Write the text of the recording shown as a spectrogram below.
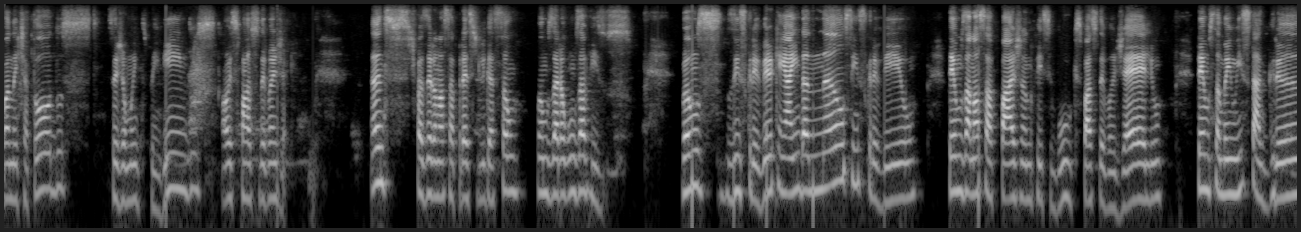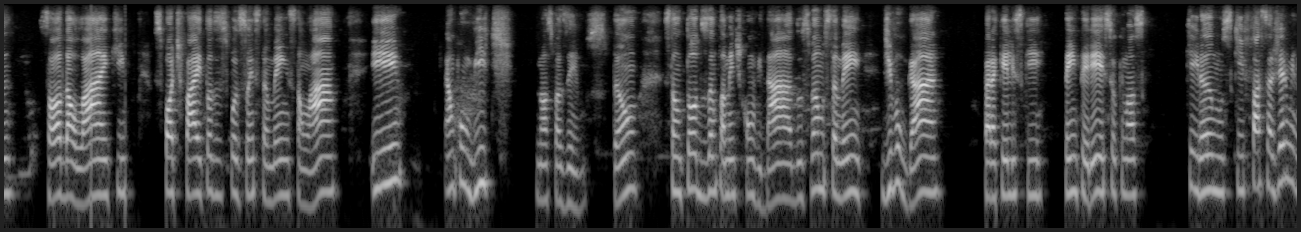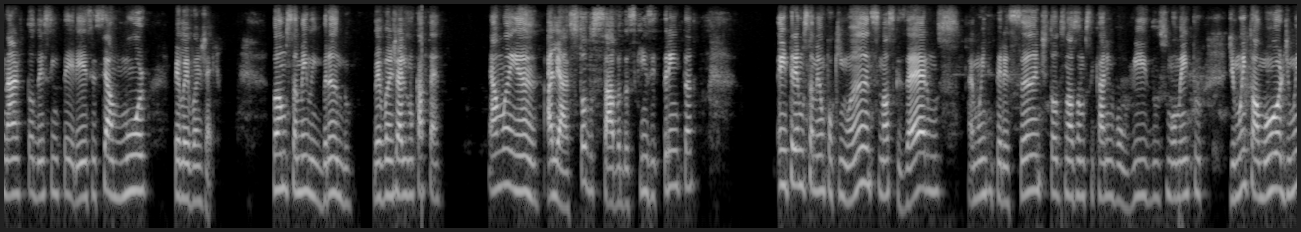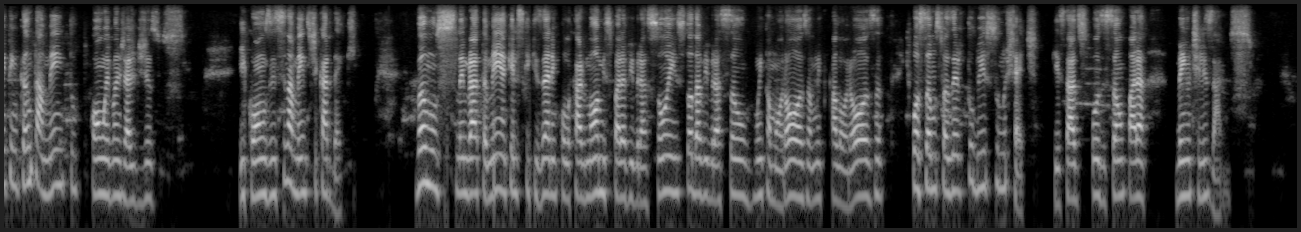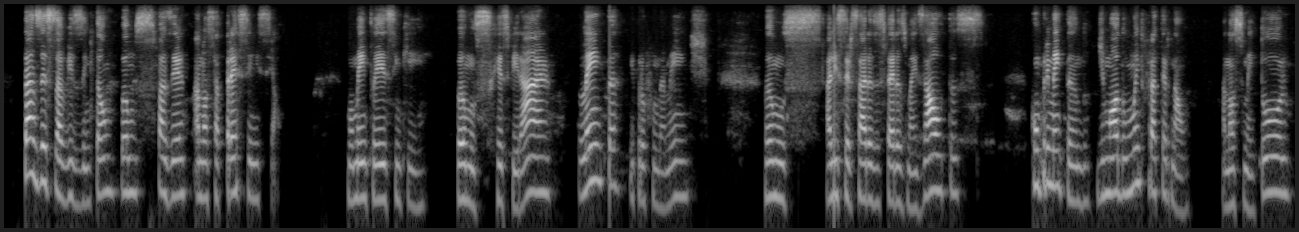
Boa noite a todos, sejam muito bem-vindos ao Espaço do Evangelho. Antes de fazer a nossa prece de ligação, vamos dar alguns avisos. Vamos nos inscrever, quem ainda não se inscreveu, temos a nossa página no Facebook, Espaço do Evangelho, temos também o Instagram, só dá o like, Spotify, todas as exposições também estão lá, e é um convite nós fazemos. Então, estão todos amplamente convidados. Vamos também divulgar para aqueles que têm interesse ou que nós queiramos que faça germinar todo esse interesse, esse amor pelo Evangelho. Vamos também lembrando do Evangelho no Café. É amanhã, aliás, todo sábado às 15h30. Entremos também um pouquinho antes, se nós quisermos é muito interessante, todos nós vamos ficar envolvidos, um momento de muito amor, de muito encantamento com o Evangelho de Jesus e com os ensinamentos de Kardec. Vamos lembrar também aqueles que quiserem colocar nomes para vibrações, toda a vibração muito amorosa, muito calorosa, que possamos fazer tudo isso no chat, que está à disposição para bem utilizarmos. Dados esses avisos, então, vamos fazer a nossa prece inicial. Momento esse em que vamos respirar lenta e profundamente. Vamos alicerçar as esferas mais altas, cumprimentando de modo muito fraternal a nosso mentor,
